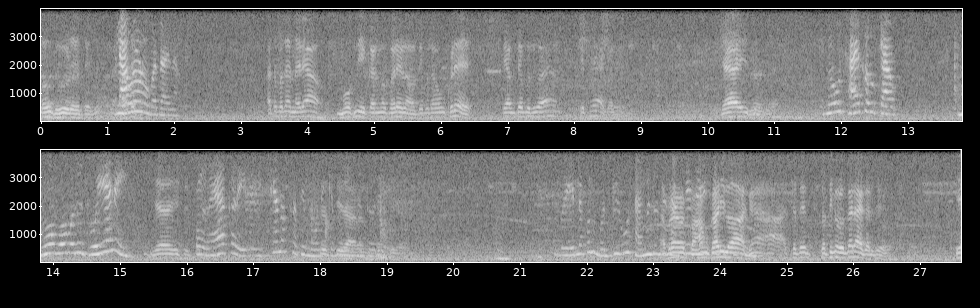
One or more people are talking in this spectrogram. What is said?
બહુ ધૂળ ઉડે છે. આ તો બધા નર્યા મોહની કર્મ ભરેલા હોય તે બધા ઉખડે તેમ તે બધું આ એ થયા કરે. જય. એવું થાય ખરું કે મોહ બહુ બધું જોઈએ નહીં. જય રહ્યા કરે ઈચ્છા નથી થતી મોહની એટલે પણ બધું એવું simultaneous આપણે હવે સાથે કામ કાઢી લો છે. આ આ સાથે પ્રતિક્રિયા કર્યા કરજો. એ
